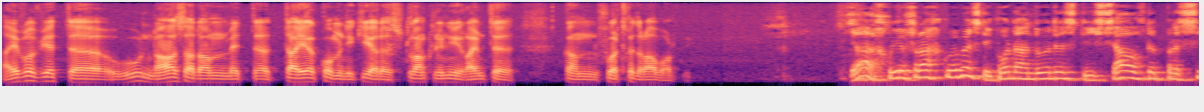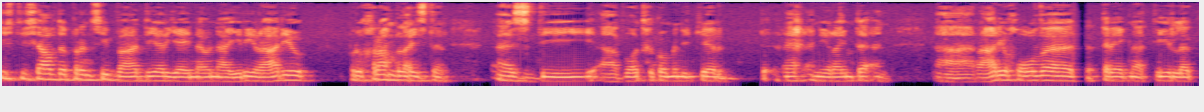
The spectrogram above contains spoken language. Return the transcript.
Hy wil weet uh hoe NASA dan met uh, tye kommunikeer as klank in die ruimte kan voortgedra word. Ja, goeie vraag Kobus. Die kort antwoord is dieselfde presies dieselfde prinsip waardeur jy nou na hierdie radio program luister is die uh, word gekommunikeer reg in die ruimte in. Uh radiogolwe trek natuurlik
